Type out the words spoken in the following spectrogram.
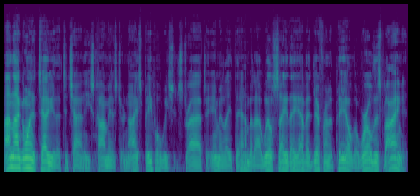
I'm not going to tell you that the Chinese communists are nice people. We should strive to emulate them, but I will say they have a different appeal. The world is buying it.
